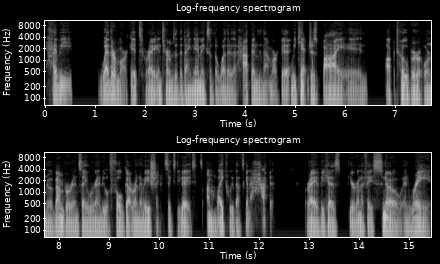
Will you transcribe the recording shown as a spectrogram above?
heavy weather market, right, in terms of the dynamics of the weather that happens in that market, we can't just buy in October or November and say we're going to do a full gut renovation in 60 days. It's unlikely that's going to happen, right? Because you're going to face snow and rain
